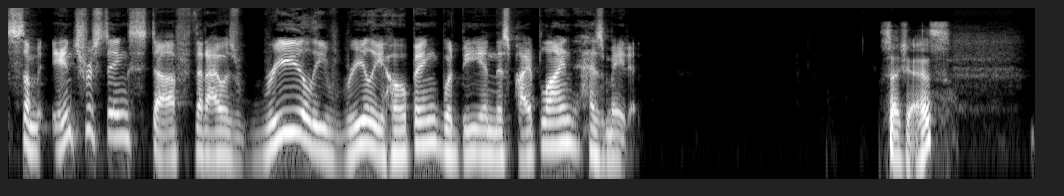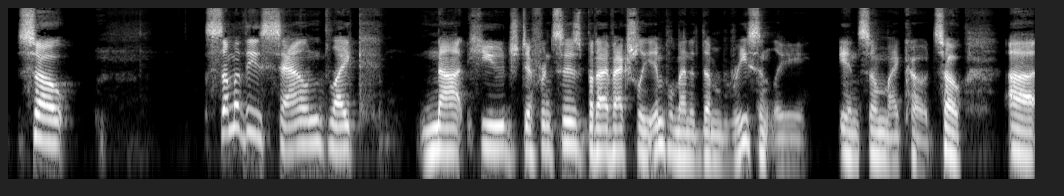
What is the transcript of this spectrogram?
some interesting stuff that I was really, really hoping would be in this pipeline has made it. Such as? So, some of these sound like not huge differences, but I've actually implemented them recently in some of my code. So, uh,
